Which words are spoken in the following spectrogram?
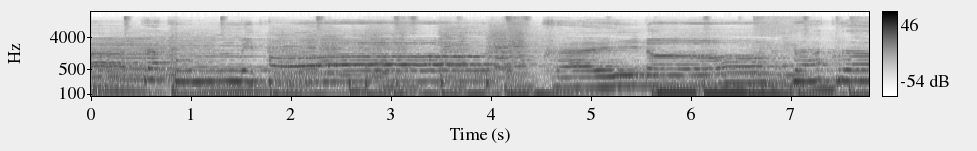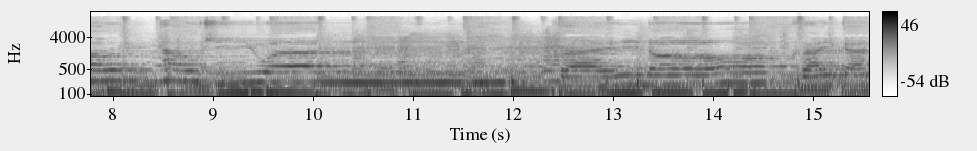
าศ หนอรักเราเท่าชีวัน ใครหนอใครกัน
